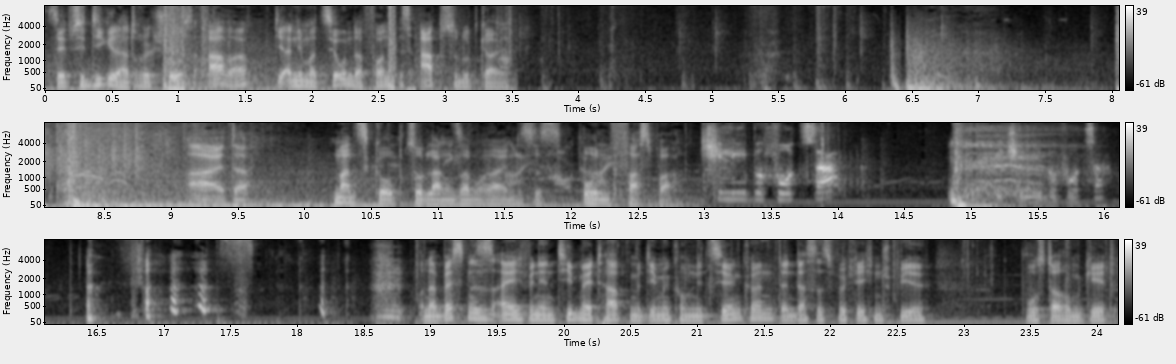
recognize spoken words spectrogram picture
Selbst die Deagle hat Rückstoß, aber die Animation davon ist absolut geil. Alter, man scoped so langsam rein, das ist unfassbar. Chili Befurzer? Chili Befurzer? Was? Und am besten ist es eigentlich, wenn ihr ein Teammate habt, mit dem ihr kommunizieren könnt, denn das ist wirklich ein Spiel, wo es darum geht,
